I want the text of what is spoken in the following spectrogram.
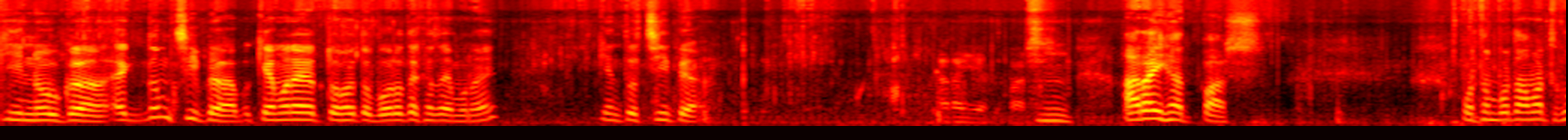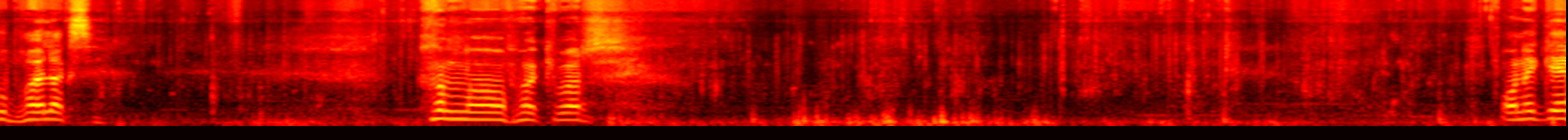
কি নৌকা? একদম চিপা ক্যামেরায় তো হয়তো বড় দেখা যায় মনে হয় কিন্তু চিপা আড়াই হাত পাশ। হাত পাস প্রথম প্রথম আমার তো খুব ভয় লাগছে। আল্লাহ একবার অনেকে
